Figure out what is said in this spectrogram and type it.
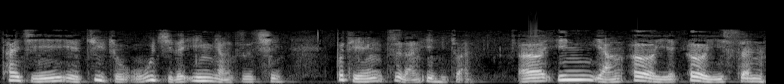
太极也具足无极的阴阳之气，不停自然运转。而阴阳二也二于生，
